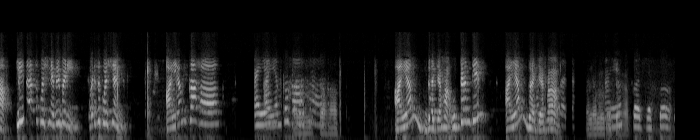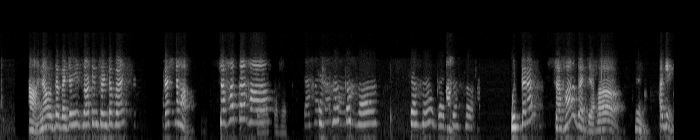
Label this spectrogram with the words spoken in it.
Ha please ask the question everybody. What is the question? Ayam kah ayam kah ayam gajah uttaram kim ayam gajah अयं gajah गजः ha now the gajah is not in front of us. प्रश्नः सः कः सः सः कः सः गजः उत्तरं सः गजः अगेन्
